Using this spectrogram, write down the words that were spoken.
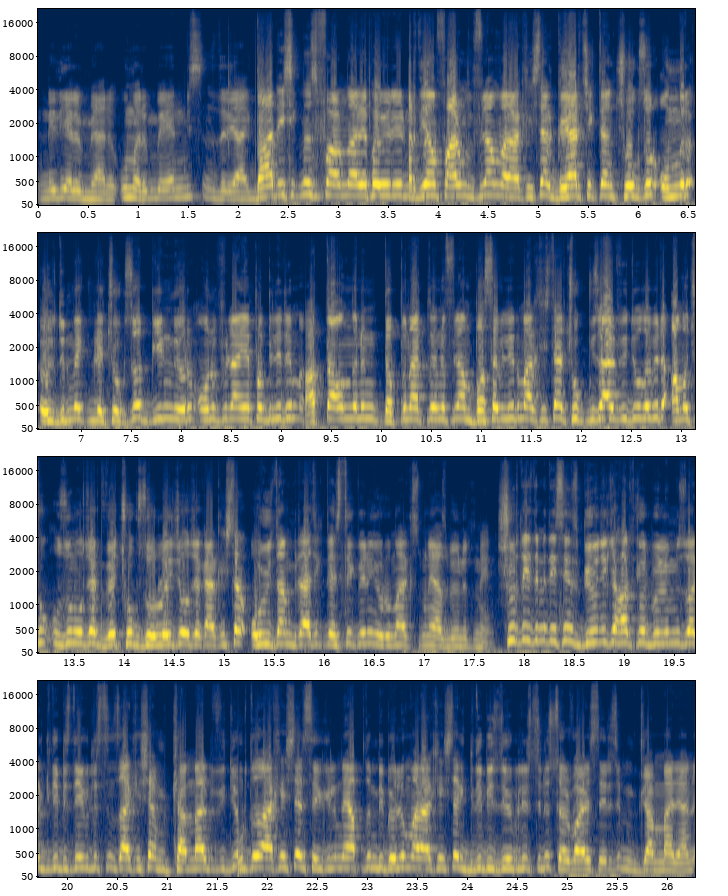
Ne diyelim yani. Umarım beğenmişsinizdir yani. Daha değişik nasıl farmlar yapabilirim. Guardian farmı falan var arkadaşlar. Gerçekten çok zor. Onları öldürmek bile çok zor. Bilmiyorum. Onu falan yapabilirim. Hatta onların tapınaklarını falan basabilirim arkadaşlar. Çok güzel bir video olabilir ama çok uzun olacak ve çok zorlayıcı olacak arkadaşlar. O yüzden birazcık destek verin. Yorumlar kısmına yazmayı unutmayın. Şurada izlemediyseniz bir önceki hardcore bölümümüz var. Gidip izleyebilirsiniz arkadaşlar. Mükemmel bir video. Burada da arkadaşlar sevgilimle yaptığım bir bölüm var arkadaşlar. Gidip izleyebilirsiniz. Survivor serisi mükemmel yani.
